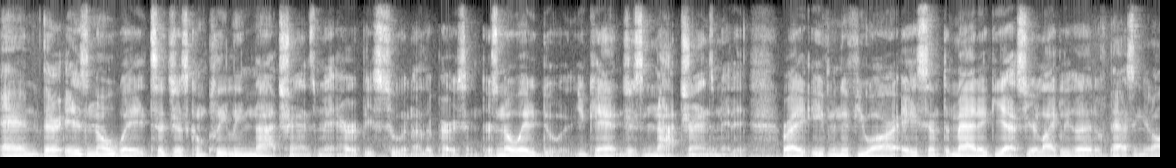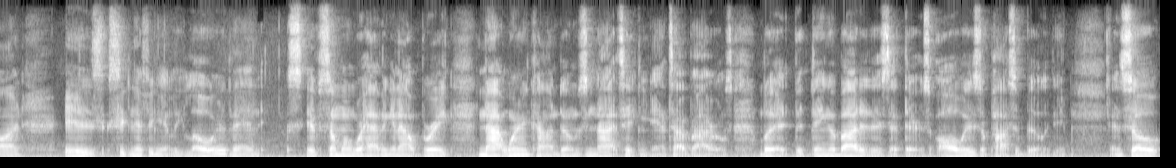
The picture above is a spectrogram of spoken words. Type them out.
And there is no way to just completely not transmit herpes to another person. There's no way to do it. You can't just not transmit it, right? Even if you are asymptomatic, yes, your likelihood of passing it on is significantly lower than if someone were having an outbreak, not wearing condoms, not taking antivirals. But the thing about it is that there's always a possibility. And so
